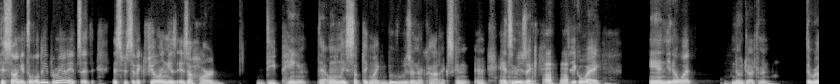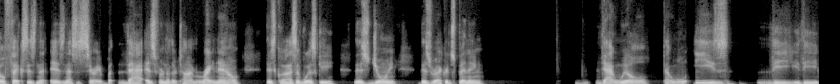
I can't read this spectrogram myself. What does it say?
This song gets a little deeper, man. It's a, the specific feeling is is a hard deep pain that only something like booze or narcotics can uh, and some music take away. And you know what? No judgment. The real fix is ne- is necessary, but that is for another time. Right now, this glass of whiskey, this joint, this record spinning, that will that will ease the the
